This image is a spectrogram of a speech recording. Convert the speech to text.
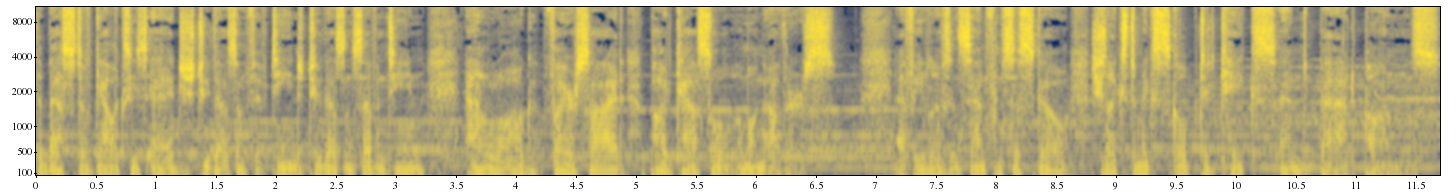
The Best of Galaxy's Edge 2015 to 2017, Analog, Fireside, Podcastle, among others. Effie lives in San Francisco. She likes to make sculpted cakes and bad puns.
